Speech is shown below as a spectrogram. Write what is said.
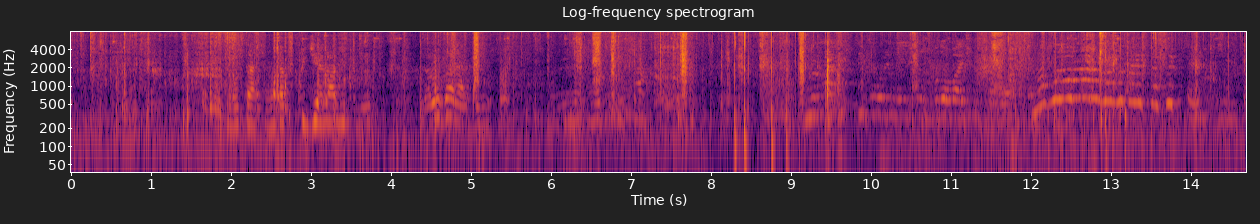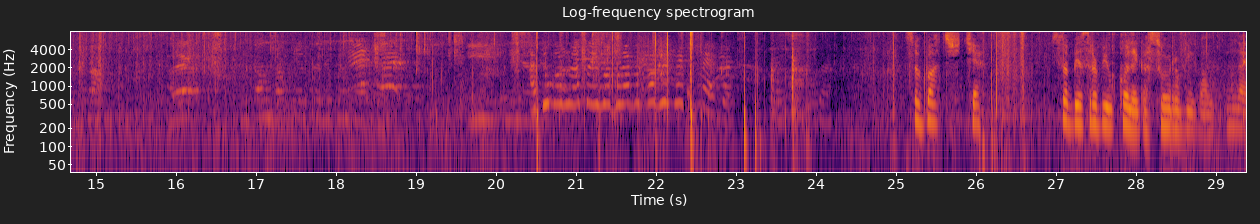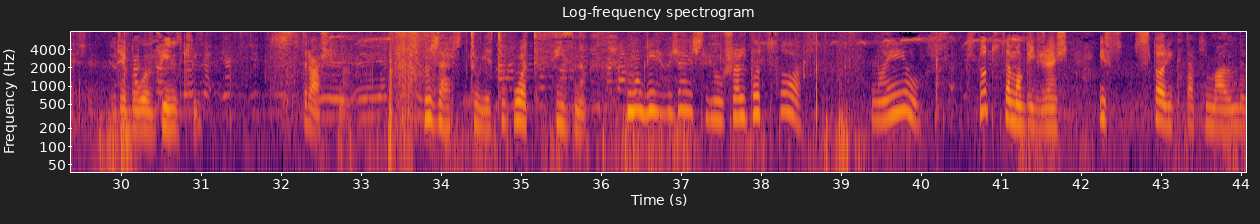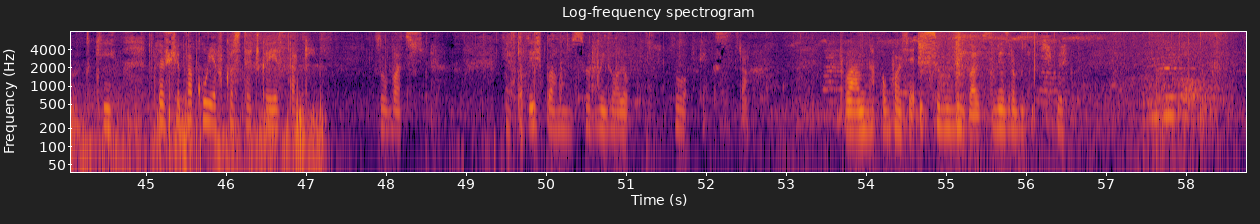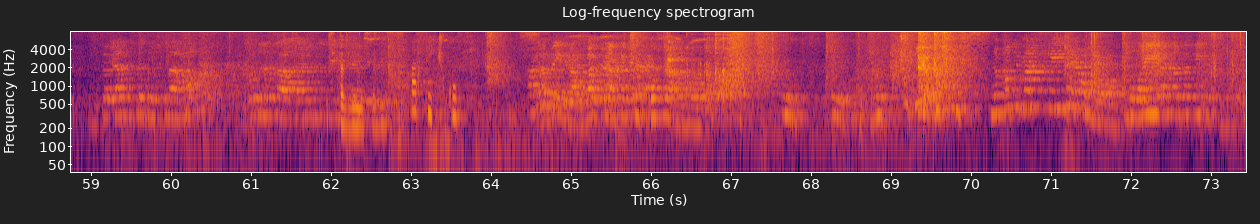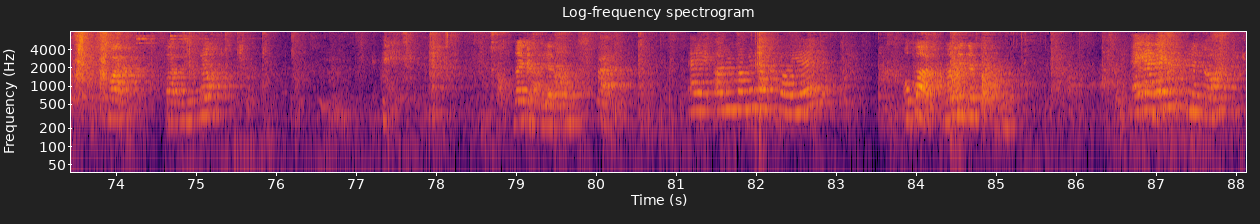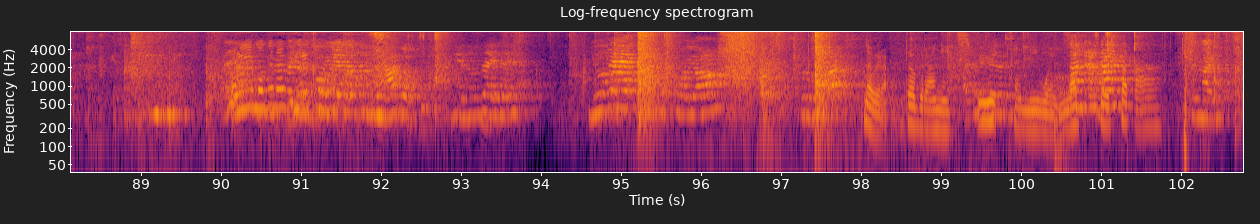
No tak, no tak wpidzielali. Na rowerach byliśmy. Normalnie w tej góry mieliśmy zbudowaliśmy całą... No bo no, Zobaczcie. Sobie zrobił kolega survival w lesie, gdzie były wilki. Straszne. No żartuję, to była twizna. Mogli wziąć nóż albo coś. No i już. Sztuczce mogli wziąć. I stolik taki malutki, który się pakuje w kosteczkę, jest taki. Zobaczcie. Ja kiedyś byłam na survivalu. Było ekstra. Byłam na obozie i survival sobie zrobiliśmy. Stawimy sobie z patyczków. No bo ty masz skaterową. No i ja na takiej też mogę. Patrz, patrz, no Daj na chwilę tam. Tak. Ej, ale mamy na swoje? O patrz, mamy też Dobra, dobranoc. Życzę miłej nocy. Pa, pa.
